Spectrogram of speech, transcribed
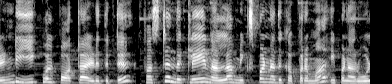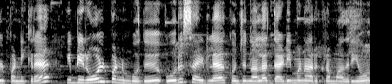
ரெண்டு ஈக்குவல் பார்ட்டாக எடுத்துட்டு ஃபஸ்ட்டு அந்த க்ளே நல்லா மிக்ஸ் பண்ணதுக்கப்புறமா இப்போ நான் ரோல் பண்ணிக்கிறேன். இப்படி ரோல் பண்ணும்போது ஒரு சைடில் கொஞ்சம் நல்லா தடிமனாக இருக்கிற மாதிரியும்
